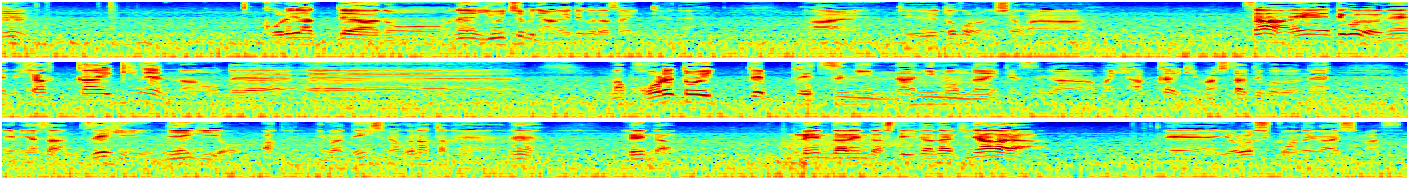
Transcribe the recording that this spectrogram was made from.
うん。うん。これやって、あのね、YouTube に上げてくださいっていうね。はい。っていうところにしようかな。さあ、えー、ってことでね、100回記念なので、えー、まあ、これといって別に何もないですが、まあ、100回来ましたということでね、えー、皆さんぜひネギを、あ、今ネギじゃなくなったね、ね、連打、連打連打していただきながら、えー、よろしくお願いします。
